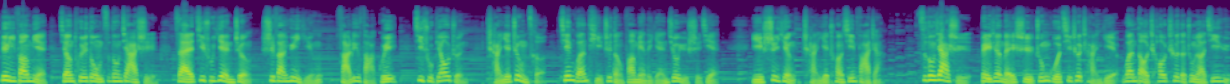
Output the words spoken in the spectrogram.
另一方面将推动自动驾驶在技术验证、示范运营、法律法规、技术标准、产业政策、监管体制等方面的研究与实践，以适应产业创新发展。自动驾驶被认为是中国汽车产业弯道超车的重要机遇。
